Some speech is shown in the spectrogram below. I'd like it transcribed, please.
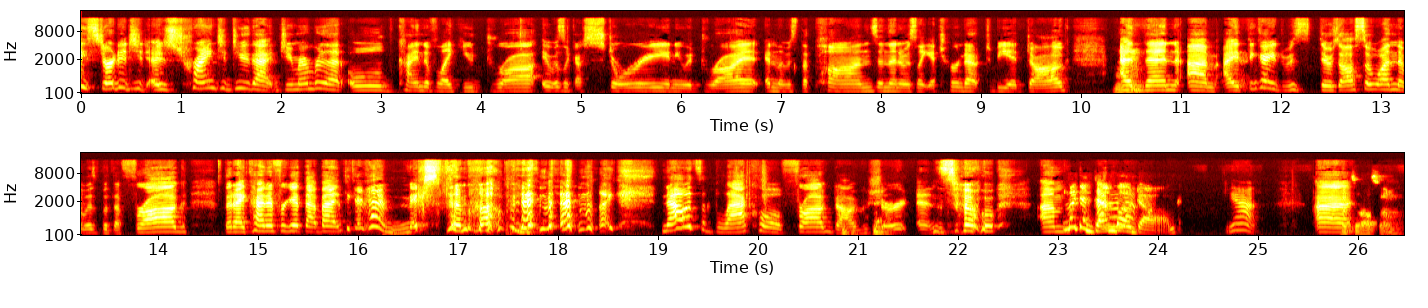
I started to. I was trying to do that. Do you remember that old kind of like you draw? It was like a story, and you would draw it, and there was the pawns, and then it was like it turned out to be a dog, Mhm. and then um I think I was. There's also one that was with a frog, but I kind of forget that. But I think I kind of mixed them up, and then like now it's a black hole frog dog shirt, and so um like a don't. Dumbo dog. yeah. Uh, That's awesome.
